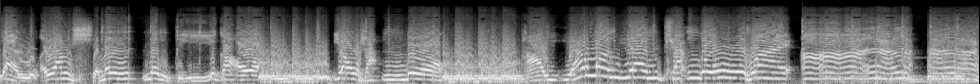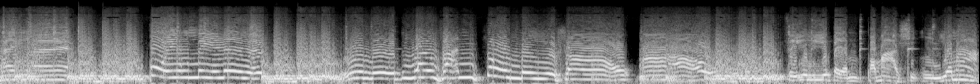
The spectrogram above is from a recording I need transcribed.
在洛阳西门论地高，姚山洞，他一眼望见天狗帅啊！不由美人，五目的眼饭都没少，嘴里边不骂心里骂，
